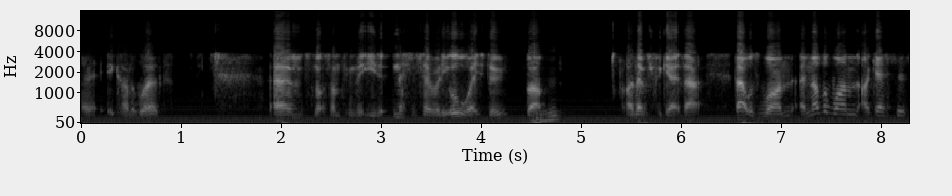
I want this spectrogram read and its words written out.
and it, it kind of worked. Um, it's not something that you necessarily always do, but Mhm. I'll never forget that. That was one. Another one, I guess, is,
